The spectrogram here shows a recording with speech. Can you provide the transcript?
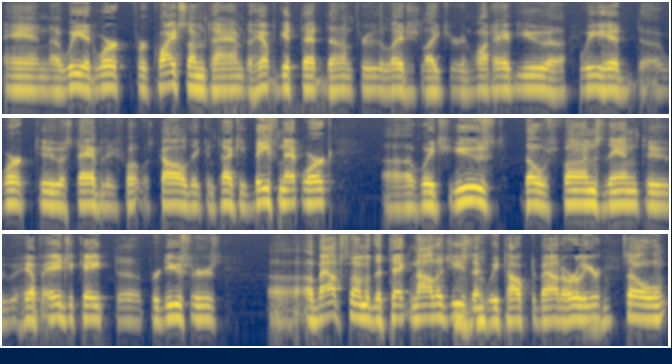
and uh, we had worked for quite some time to help get that done through the legislature and what have you. Uh, we had uh, worked to establish what was called the Kentucky Beef Network, uh, which used those funds then to help educate uh, producers uh, about some of the technologies that we talked about earlier. So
